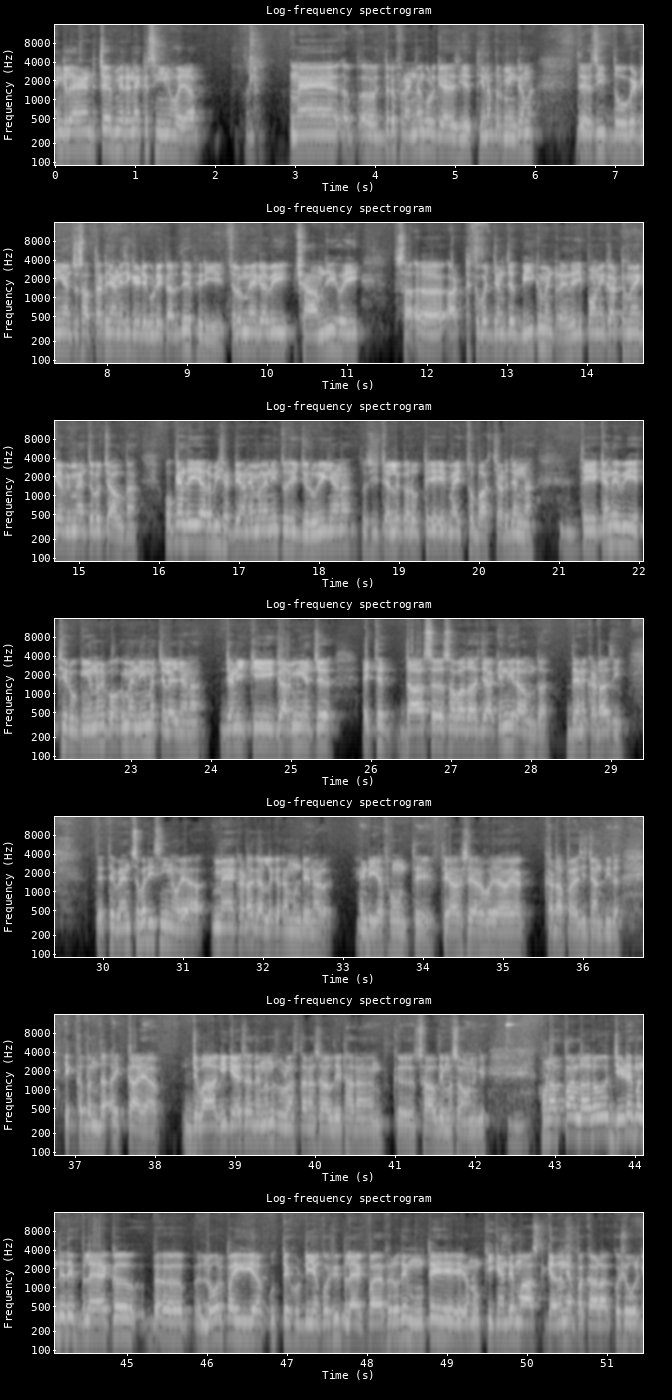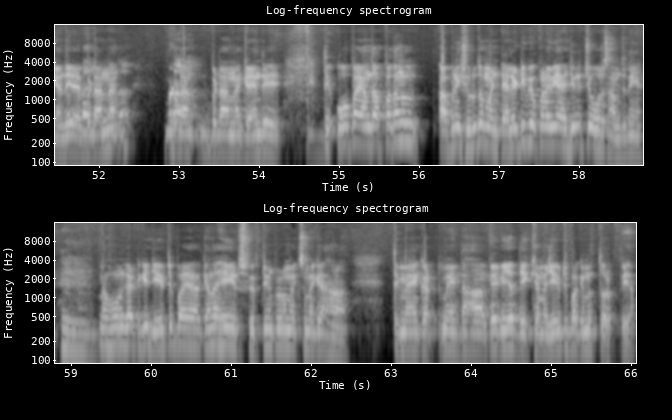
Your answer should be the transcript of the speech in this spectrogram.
England 'ਚ ਮੇਰੇ ਨਾਲ ਇੱਕ ਸੀਨ ਹੋਇਆ। ਮੈਂ ਅ- ਇੱਧਰ ਫਰੈਂਡਾਂ ਕੋਲ ਗਿਆ ਸੀ ਇੱਥੇ ਨਾ ਬਰਮਿੰਗਮ ਤੇ ਅਸੀਂ ਦੋ ਗੱਡੀਆਂ 'ਚ 7-8 ਜਾਣੇ ਸੀ ਗੇੜੇ ਗੂੜੇ ਕਰਦੇ ਫਿਰੀਏ। ਚਲੋ ਮੈਂ ਕਿਹਾ ਵੀ ਸ਼ਾਮ ਜੀ ਹੋਈ 8:00 ਵਜਣ 'ਚ 20 ਕੁ ਮਿੰਟ ਰਹਿੰਦੇ ਜੀ ਪੌਣੇ ਕੁ ਅੱਠ ਮੈਂ ਕਿਹਾ ਵੀ ਮੈਂ ਚਲੋ ਚੱਲਦਾ। ਉਹ ਕਹਿੰਦੇ ਯਾਰ ਵੀ ਛੱਡਿਆ ਨੇ ਮੈਂ ਕਿਹਾ ਨਹੀਂ ਤੁਸੀਂ ਜ਼ਰੂਰੀ ਜਾਣਾ ਤੁਸੀਂ ਚੱਲ ਕਰੋ ਤੇ ਮੈਂ ਇੱਥੋਂ ਬੱਸ ਚੜ ਜੰਨਾ ਤੇ ਕਹਿੰਦੇ ਵੀ ਇੱਥੇ ਰੁਕੀ ਉਹਨਾਂ ਨੇ ਬਹੁਤ ਕਿ ਮੈਂ ਨਹੀਂ ਮੈਂ ਚਲੇ ਜਾਣਾ। ਜਾਣੀ ਕਿ ਗਰਮੀਆਂ 'ਚ ਇੱਥੇ 10 ਸਵਾ 10 ਜਾ ਕੇ ਹਨੇਰਾ ਹੁੰਦਾ ਦਿਨ ਖੜਾ ਸੀ। ਤੇ ਇੱਥੇ ਵੈਂਸਵਰੀ ਸੀਨ ਹੋਇਆ। ਮੈਂ ਖੜਾ ਗੱਲ ਕਰਾਂ ਮੁੰਡੇ ਨਾਲ ਇੰਡੀਆ ਫੋਨ ਤੇ ਤਿਆਰ ਸ਼ਿਆਰ ਹੋਇਆ ਹੋਇਆ ਕੜਾ ਪਾਇਆ ਸੀ ਚਾਂਦੀ ਦਾ। ਇੱਕ ਬੰਦਾ ਇੱਕ ਆਇਆ। ਜਵਾਕ ਹੀ ਕਹਿ ਸਕਦੇ ਉਹਨਾਂ ਨੂੰ 16 17 ਸਾਲ ਦੇ 18 ਕੁ ਸਾਲ ਦੇ ਮਸਾਉਣਗੇ ਹੁਣ ਆਪਾਂ ਲਾ ਲਓ ਜਿਹੜੇ ਬੰਦੇ ਦੇ ਬਲੈਕ ਲੋਅਰ ਪਾਈ ਆ ਉੱਤੇ ਹੁੱਡੀ ਜਾਂ ਕੁਝ ਵੀ ਬਲੈਕ ਪਾਇਆ ਫਿਰ ਉਹਦੇ ਮੂੰਹ ਤੇ ਉਹਨੂੰ ਕੀ ਕਹਿੰਦੇ ਮਾਸਕ ਕਹਿੰਦੇ ਨੇ ਆਪਾਂ ਕਾਲਾ ਕੁਝ ਹੋਰ ਕਹਿੰਦੇ ਆ ਬਟਾਨਾ। ਬਟਾਨਾ ਬਟਾਨਾ ਕਹਿੰਦੇ। ਤੇ ਉਹ ਪਾਇਆ ਹੁੰਦਾ ਆਪਾਂ ਤਾਂ ਉਹਨੂੰ ਆਪਣੀ ਸ਼ੁਰੂ ਤੋਂ ਮੈਂਟੈਲਿਟੀ ਵੀ ਉਹਕਣਾ ਵੀ ਇਹ ਜਿਹਨੂੰ ਚੋਰ ਸਮਝਦੇ ਆ। ਮੈਂ ਫੋਨ ਕੱਟ ਕੇ ਜੇਬ 'ਚ ਪਾਇਆ ਕਹਿੰਦਾ ਹੇ ਇਟਸ 15 ਪ੍ਰੋ ਮੈਕਸ ਮੈਂ ਕਿਹਾ ਹਾਂ। ਤੇ ਮੈਂ ਕੱਟ ਮੈਂ ਇਦਾਂ ਹਾਂ ਕਹਿ ਕੇ ਜਦ ਦੇਖਿਆ ਮੈਂ ਜੇਬ 'ਚ ਪਾ ਕੇ ਮੈਂ ਤੁਰ ਪਿਆ।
